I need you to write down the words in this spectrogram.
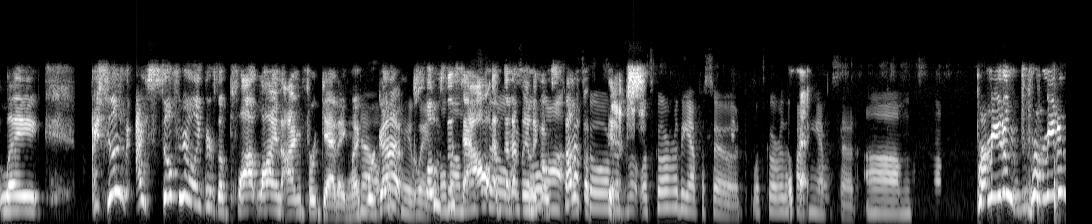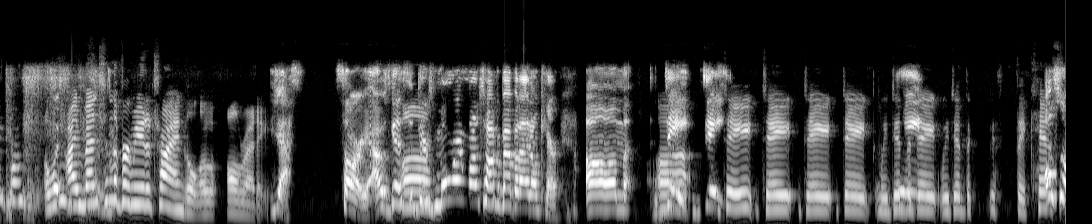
like I feel like I still feel like there's a plot line I'm forgetting. Like No, we're gonna okay, wait, close this on, out, go- and then I'm gonna go, on- son of a go over the, bitch. let's go over the episode. Let's go over the Okay. fucking episode. Um, Bermuda, Bermuda. oh, wait, I mentioned the Bermuda Triangle already. Yes. Sorry, I was gonna. say Um, there's more I want to talk about, but I don't care. Um, Uh, date, date. date, date, date, date. We did the Date. date. We did the the kiss. Also,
